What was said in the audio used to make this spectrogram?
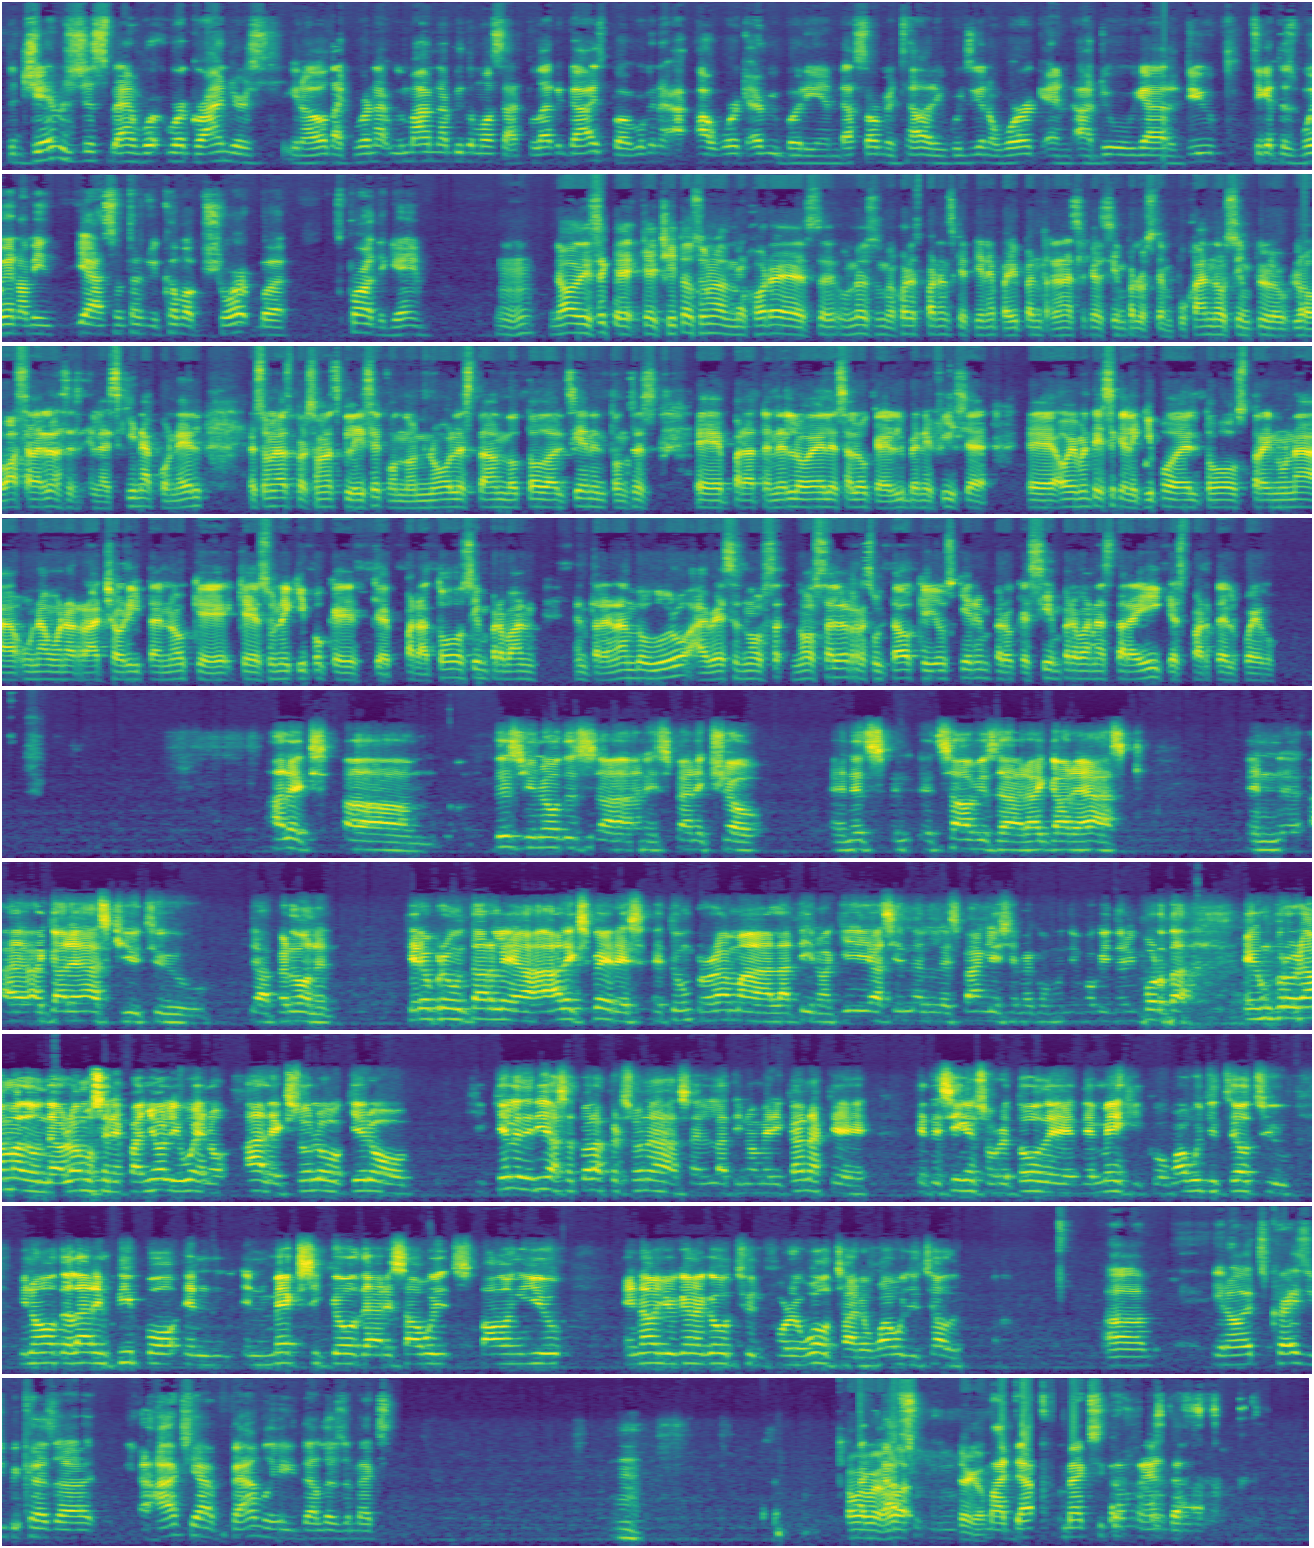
the gym is just man, we're, we're grinders. You know, like we're not we might not be the most athletic guys, but we're gonna outwork everybody, and that's our mentality. We're just gonna work and uh, do what we gotta do to get this win. I mean, yeah, sometimes we come up short, but it's part of the game. No, dice que, que, Chito es uno de los mejores, eh, uno de sus mejores partners que tiene para ir para entrenar, es que él siempre lo está empujando, siempre lo, vas a ver en la, esquina con él. Es una de las personas que le dice cuando no le está dando todo al 100, entonces eh, para tenerlo él es algo que él beneficia. Eh, obviamente dice que el equipo de él todos traen una, una buena racha ahorita, ¿no? Que, que es un equipo que, que, para todos siempre van entrenando duro, a veces no, no sale el resultado que ellos quieren, pero que siempre van a estar ahí y que es parte del juego. Alex, um, this, you know, this is uh, an Hispanic show, and it's it's obvious that I gotta ask, and I, I gotta ask you to, ya, perdonen. Quiero preguntarle a Alex Pérez, este es un programa latino, aquí haciendo el Spanglish y me confundí un poquito, no importa, es un programa donde hablamos en español y bueno, Alex, solo quiero, ¿qué le dirías a todas las personas latinoamericanas que, que te siguen, sobre todo de, de México? What would you tell to, you know, the Latin people in, in Mexico that is always following you, and now you're gonna go to for the world title? What would you tell them? Um, you know, it's crazy because uh, I actually have family that lives in Mexico. Mm. Oh, wait, wait, there you go. My dad's from Mexico, and uh,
